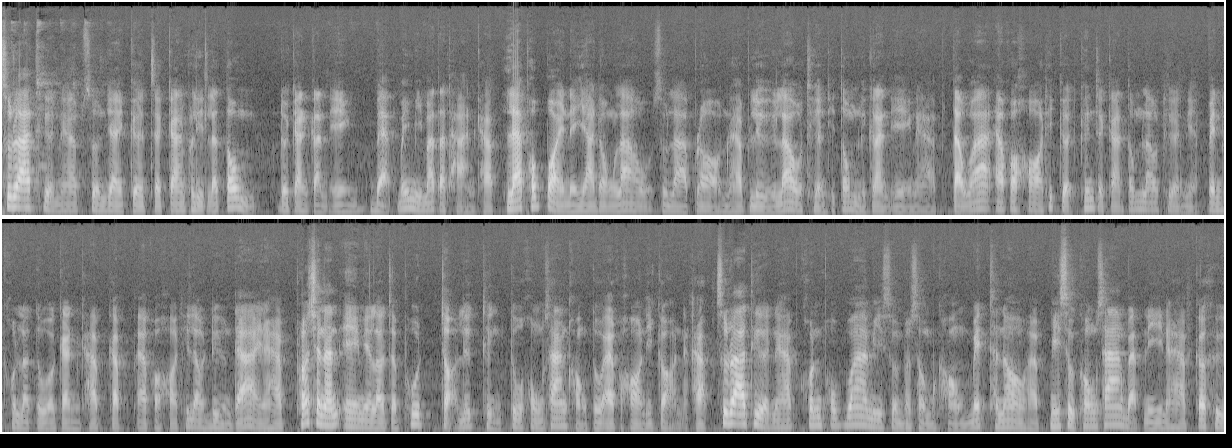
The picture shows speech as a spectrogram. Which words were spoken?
สุราเถื่อนนะครับส่วนใหญ่เกิดจากการผลิตและต้ม โดยการกลั่นเองแบบไม่มีมาตรฐานครับ และพบบ่อยในยาดองเหล้าสุราปลอมนะครับหรือเหล้าเถื่อนที่ต้มหรือกลั่นเองนะครับแต่ว่าแอลกอฮอล์ที่เกิดขึ้นจากการต้มเหล้าเถื่อนเนี่ยเป็นคนละตัวกันครับกับแอลกอฮอล์ที่เราดื่มได้นะครับเพราะฉะนั้นเองเนี่ยเราจะพูดเจาะลึกถึงตัวโครงสร้างของตัวแอลกอฮอล์นี้ก่อนนะครับสุราเถื่อนนะครับค้นพบว่ามีส่วนผสมของเมทานอลครับมีสูตรโครงสร้างแบบนี้นะครับก็คือ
